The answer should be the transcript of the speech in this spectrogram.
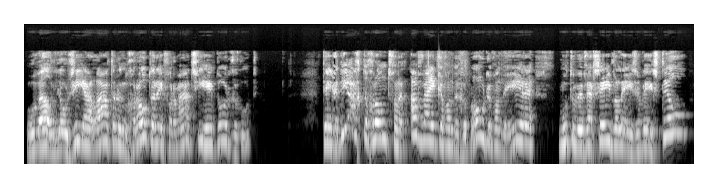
Hoewel Josia later een grote reformatie heeft doorgevoerd. Tegen die achtergrond van het afwijken van de geboden van de Heere moeten we vers 7 lezen. Wees stil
